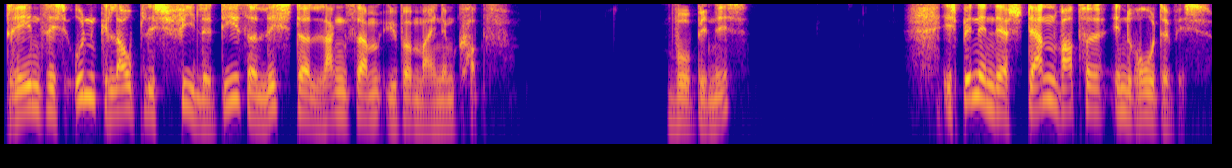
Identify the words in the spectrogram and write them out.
drehen sich unglaublich viele dieser Lichter langsam über meinem Kopf. Wo bin ich? Ich bin in der Sternwarte in Rodewig.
